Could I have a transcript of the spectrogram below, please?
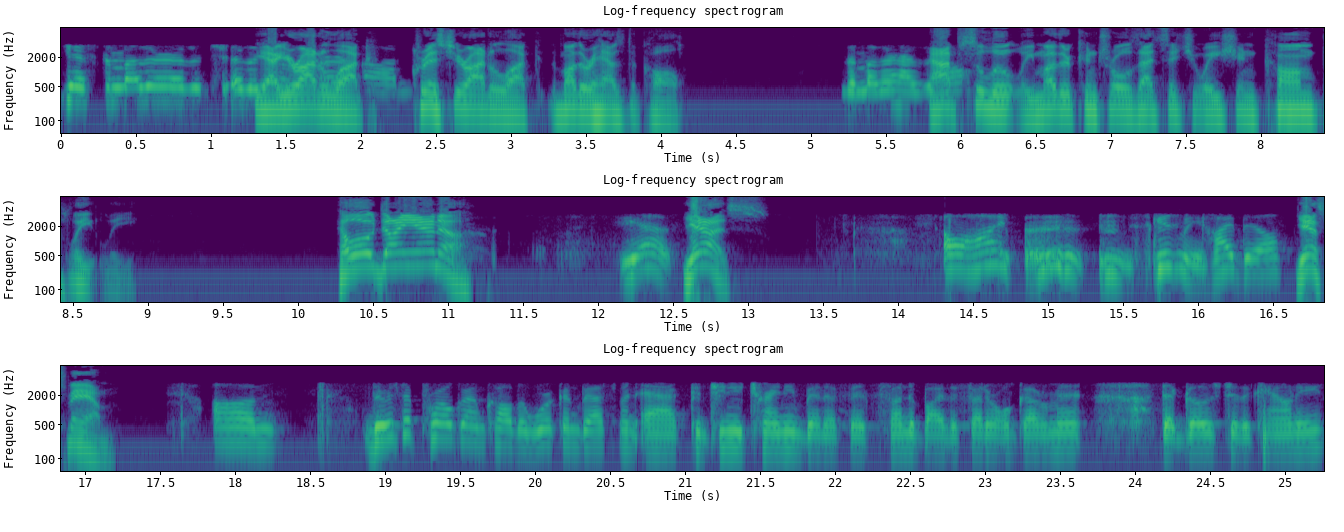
yes the mother of the, of the Yeah, you're out of luck, Um, Chris. You're out of luck. The mother has the call. the mother has the Absolutely, mother controls that situation completely. Hello, Diana. Yes. Yes. Oh, hi. Excuse me. Hi, Bill. Yes, ma'am. Um, there's a program called the Work Investment Act, Continued Training Benefits, funded by the federal government, that goes to the county.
